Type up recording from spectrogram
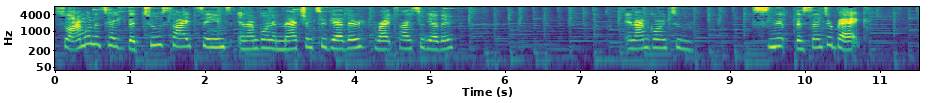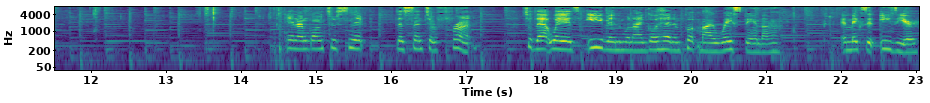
So I'm going to take the two side seams and I'm going to match them together, right sides together. And I'm going to snip the center back and I'm going to snip the center front so that way it's even when I go ahead and put my waistband on. It makes it easier.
